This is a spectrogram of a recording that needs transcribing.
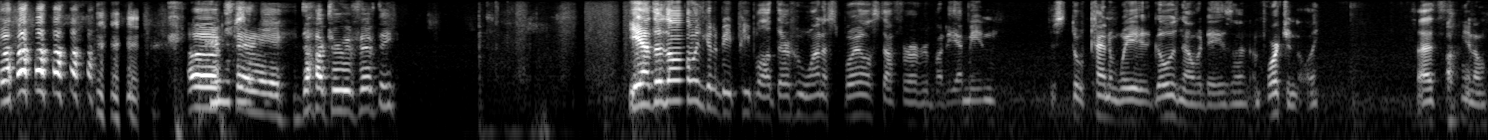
okay, Doctor Who 50. Yeah, there's always going to be people out there who want to spoil stuff for everybody. I mean, just the kind of way it goes nowadays, unfortunately. So that's, you know,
